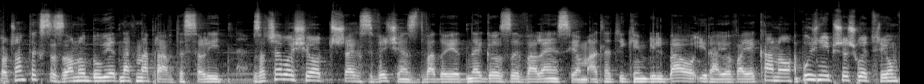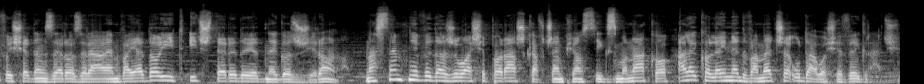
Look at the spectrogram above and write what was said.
Początek sezonu był jednak naprawdę solidny. Zaczęło się od trzech zwycięstw 2 do 1 z Valencją, Atletikiem Bilbao i Rayo Vallecano, a później przyszły triumfy 7-0 z Realem Valladolid i 4-1 z Gironą. Następnie wydarzyła się porażka w Champions League z Monaco, ale kolejne dwa mecze udało się wygrać.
